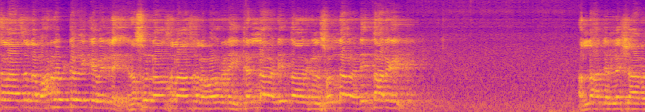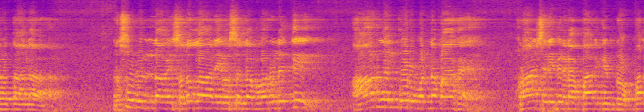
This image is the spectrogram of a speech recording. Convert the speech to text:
சலாசலம் அவர்களை விட்டு வைக்கவில்லை. ரசூல்லா சலாசலம் அவர்களை கல்லால் அடித்தார்கள் சொல்லால் அடித்தார்கள். அல்லாஹ் ஜல்லஷானு தாலா ரசூலுல்லாஹி ஸல்லல்லாஹு அலைஹி வஸல்லம் அவர்களுக்கு ஆறுதல் கூறும் வண்ணமாக குரான் ஷரீஃபில் நாம் பார்க்கின்றோம். பல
